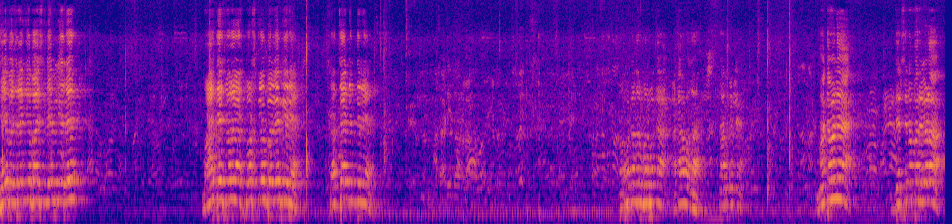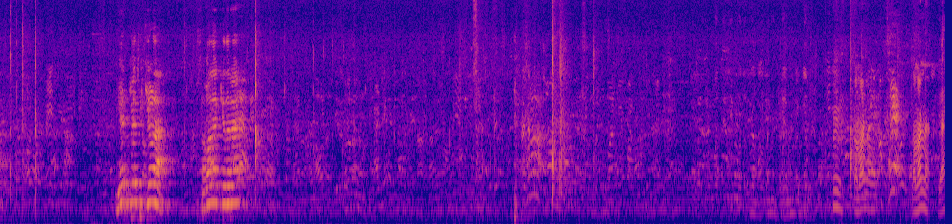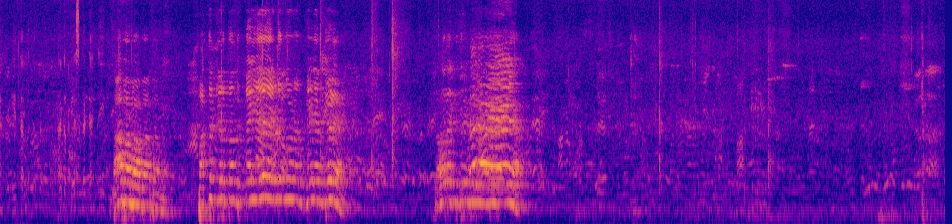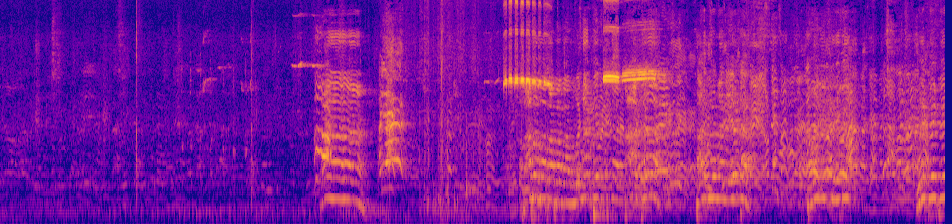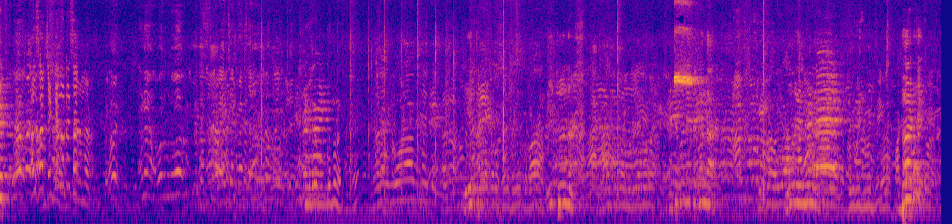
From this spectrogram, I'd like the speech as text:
Jai Bajrangi boys Lebgiri Mardeshwar sports club Lebgiri ಸಜ್ಜಾ ನಿಂತಿರಿ. ಬರ್ಬೇಕಂದ್ರೆ ಬರ್ಬೇಕಾ? ಆಟ ಅವಾಗ ದರ್ಶನ ನಂಬರ್ ಹೇಳ. ಏನ್ ಕೇಳ್ತಿ ಕೇಳ. ಸವಾಲ್ ಹಾಕಿದ್ರ. ಹ್ಮ್ ನಮ್ಮಣ್ಣ ನಮ್ಮಣ್ಣ ಯಾ ಈತಲ್ಲ ಆಗ ಪೇಸ್ ಕಟ್ ಆಯ್ತು? ಬಾ ಬಾ ಬಾ ಬಾ ಬಾ ಬಾ. ಪತ್ತಕ್ಕೆ ಇರ್ತಂದು ಕೈ ಹಿಡಿದು ನನ್ನ ಕೈ ಅಂತ ಹೇಳಿ. ಸವಾಲ್ ಹಾಕಿದ್ರೆ ನೀನು ನನ್ನ ಕೈಯ. ಆ, ಆ, ಆ, ಆ. ಬಾ ಬಾ ಬಾ ಬಾ ಬಾ ಮುನ್ನಕ್ ಬೇಕು ತಾಟ. ತಾಟ ಬಿಡು ನನ್ನ ಏಟ. ಸವಾಲ್ ಹಾಕಿದ್ರೆ ವೇಟ್ ವೇಟ್ ಈಚೋನ ಎಷ್ಟಕೊಂಡ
